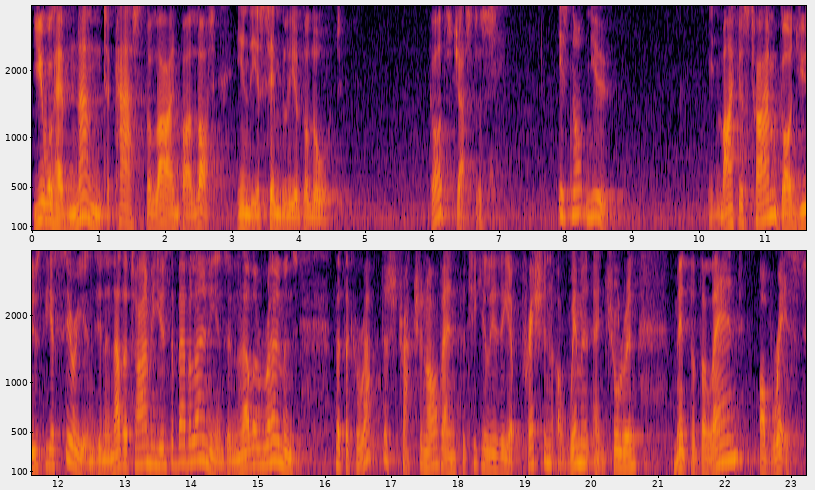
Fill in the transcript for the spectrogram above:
you will have none to cast the line by lot in the assembly of the Lord. God's justice is not new. In Micah's time, God used the Assyrians. In another time, he used the Babylonians. In another, Romans. But the corrupt destruction of, and particularly the oppression of women and children, meant that the land of rest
